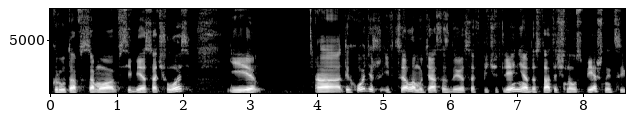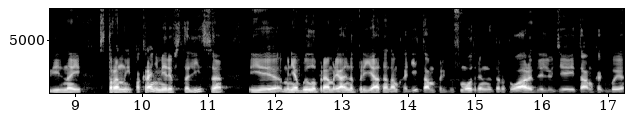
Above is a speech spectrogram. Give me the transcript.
круто в само в себе сочлось, и а, ты ходишь, и в целом у тебя создается впечатление достаточно успешной цивильной страны, по крайней мере в столице, и мне было прям реально приятно там ходить, там предусмотрены тротуары для людей, там как бы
